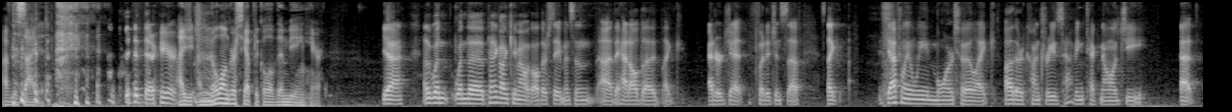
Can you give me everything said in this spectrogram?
I've decided. They're here. I, I'm no longer skeptical of them being here. Yeah, Uh, when when the Pentagon came out with all their statements and uh, they had all the like fighter jet footage and stuff, it's like definitely lean more to like other countries having technology that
